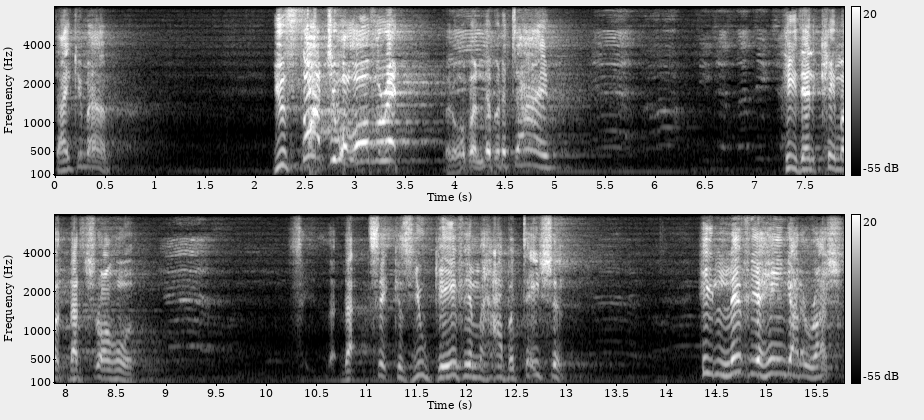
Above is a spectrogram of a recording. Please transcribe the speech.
Thank you, ma'am. You thought you were over it, but over a little bit of time, he then came up that stronghold. That's it, because you gave him habitation. He live here, he ain't got to rush.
